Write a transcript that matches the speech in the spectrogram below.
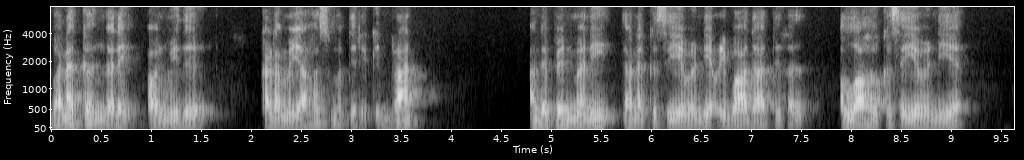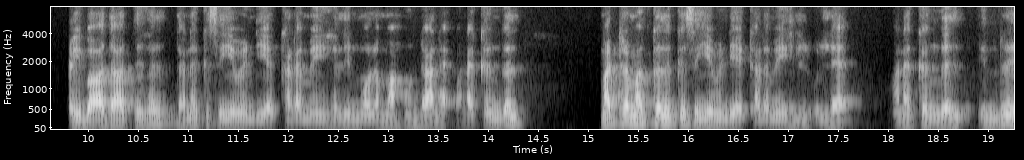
வணக்கங்களை அவள் மீது கடமையாக சுமத்திருக்கின்றான். அந்த பெண்மணி தனக்கு செய்ய வேண்டிய இபாதாத்துகள் அல்லாஹுக்கு செய்ய வேண்டிய ஐபாதாத்துகள் தனக்கு செய்ய வேண்டிய கடமைகளின் மூலமாக உண்டான வணக்கங்கள் மற்ற மக்களுக்கு செய்ய வேண்டிய கடமைகளில் உள்ள வணக்கங்கள் என்று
